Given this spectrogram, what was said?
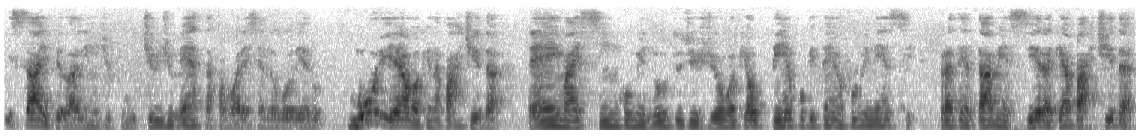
E sai pela linha de fundo. Tiro de meta favorecendo o goleiro Muriel aqui na partida. Tem mais 5 minutos de jogo. Aqui é o tempo que tem o Fluminense para tentar vencer aqui a partida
